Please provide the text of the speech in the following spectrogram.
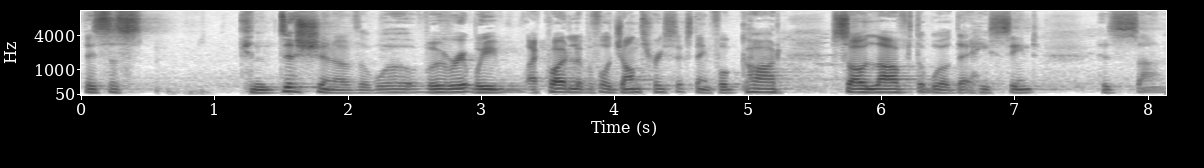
There's this condition of the world. We, we, I quoted it before, John 3.16, for God so loved the world that he sent his son.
